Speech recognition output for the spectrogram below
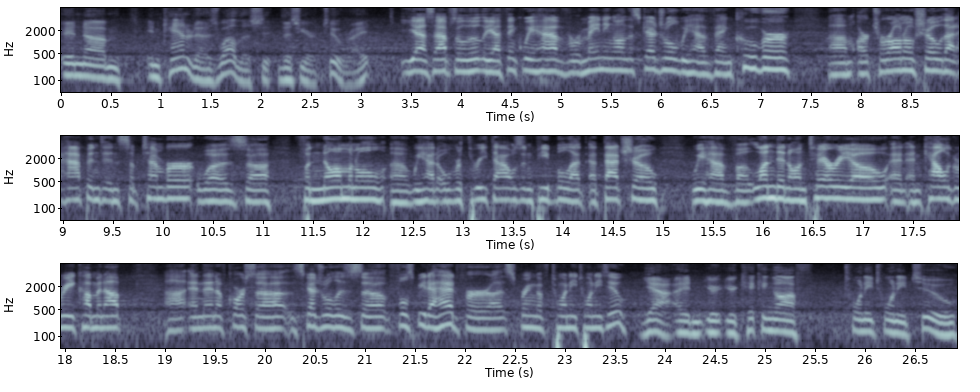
in um, in Canada as well this this year too, right? Yes, absolutely. I think we have remaining on the schedule. We have Vancouver. Um, our Toronto show that happened in September was uh, phenomenal. Uh, we had over 3,000 people at, at that show. We have uh, London, Ontario, and, and Calgary coming up. Uh, and then, of course, uh, the schedule is uh, full speed ahead for spring of 2022. Yeah, and you're, you're kicking off 2022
